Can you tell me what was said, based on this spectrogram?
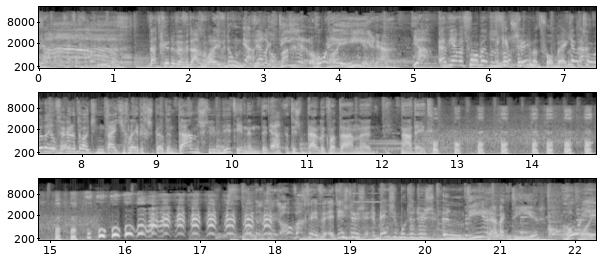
Ja, dat kunnen we vandaag nog wel even doen. Ja, Welk dier hoor je hier? Ja. Ja, heb jij wat voorbeelden? Ik heb zeker wat voorbeelden. Heb jij wat voorbeelden? Heel we hebben het ooit een tijdje geleden gespeeld en Daan stuurde dit in. En Ja? het is duidelijk wat Daan eh, nadeed. Oh, wacht even. Het is dus, mensen moeten dus een dier Welk dier? hoor je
